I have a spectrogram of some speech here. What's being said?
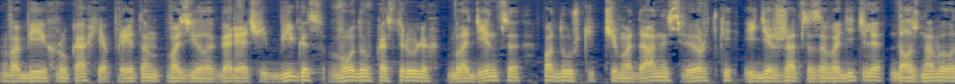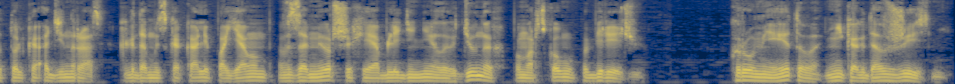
В обеих руках я при этом возила горячий бигас, воду в кастрюлях, младенца, подушки, чемоданы, свертки и держаться за водителя должна была только один раз, когда мы скакали по ямам в замерзших и обледенелых дюнах по морскому побережью. Кроме этого, никогда в жизни.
